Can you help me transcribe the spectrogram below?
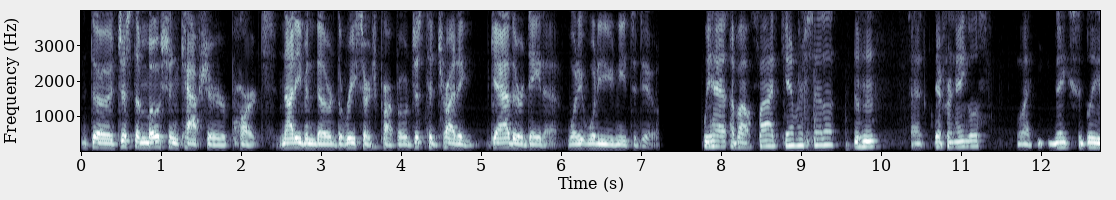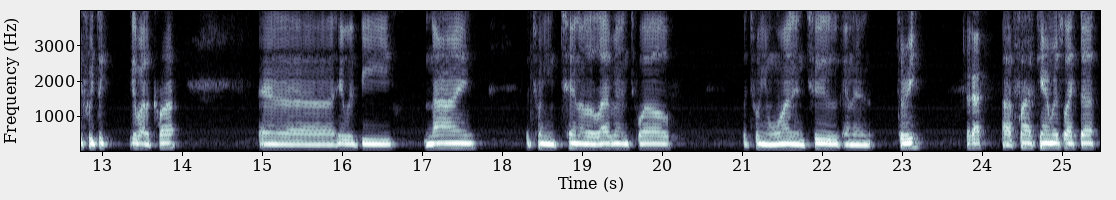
the just the motion capture part, not even the the research part, but just to try to gather data. What do, what do you need to do? We had about five cameras set up mm-hmm. at different angles. Like basically, if we think about a clock, uh, it would be nine, between 10 and 11, 12, between one and two, and then three. Okay. Uh, five cameras like that.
